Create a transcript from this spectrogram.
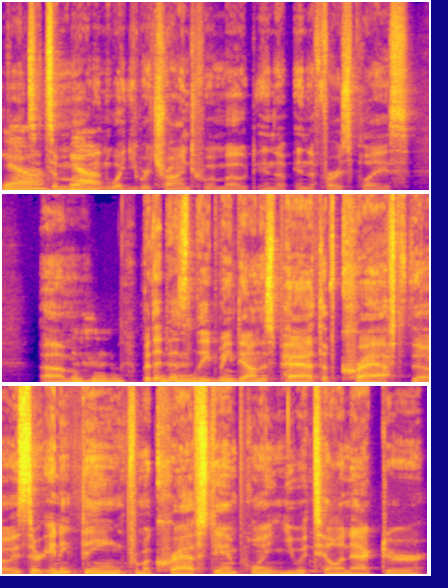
yeah, once it's emoting yeah. what you were trying to emote in the in the first place um, mm-hmm. But that does mm-hmm. lead me down this path of craft, though. Is there anything from a craft standpoint you would tell an actor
